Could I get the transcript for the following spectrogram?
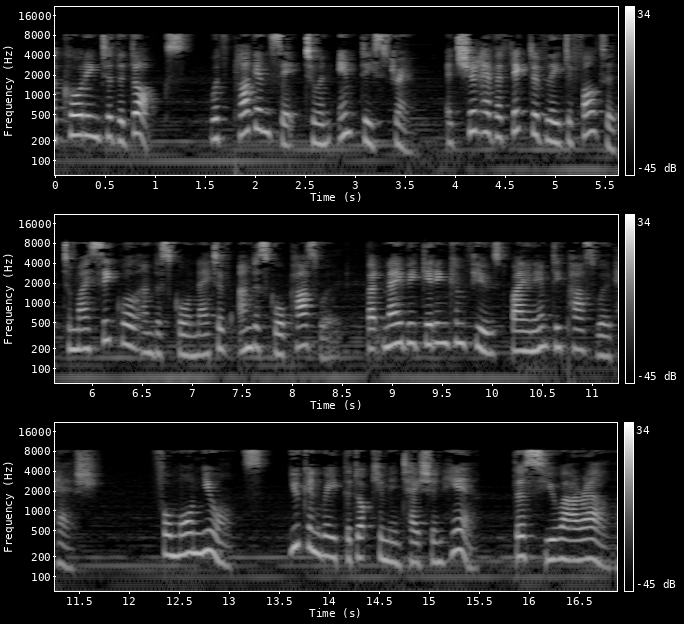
According to the docs, with plugin set to an empty string, it should have effectively defaulted to MySQL underscore native underscore password, but may be getting confused by an empty password hash. For more nuance, you can read the documentation here, this URL.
